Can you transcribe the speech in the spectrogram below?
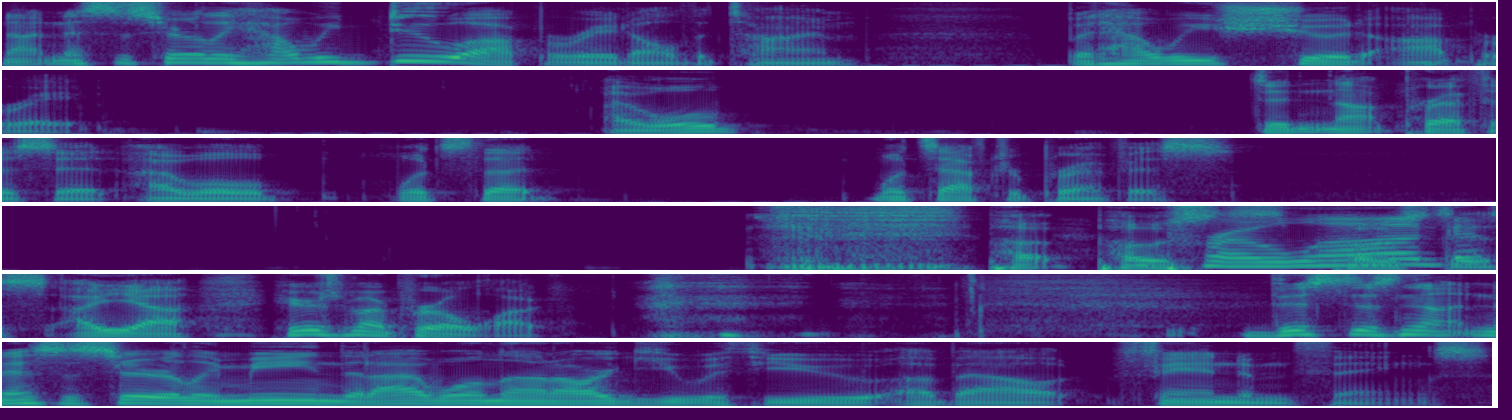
Not necessarily how we do operate all the time, but how we should operate. I will, did not preface it. I will, what's that? What's after preface? Po- post, Prologue? Postus. Uh, yeah, here's my prologue. this does not necessarily mean that I will not argue with you about fandom things,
